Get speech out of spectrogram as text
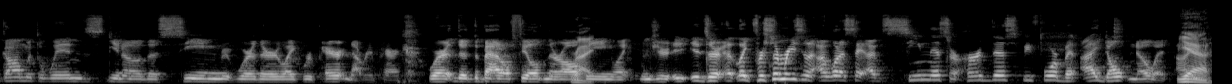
Gone with the Winds, you know, the scene where they're like repairing, not repairing, where the, the battlefield and they're all Right. being like injured. Is there like for some reason I want to say I've seen this or heard this before, but I don't know it. I- Yeah.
